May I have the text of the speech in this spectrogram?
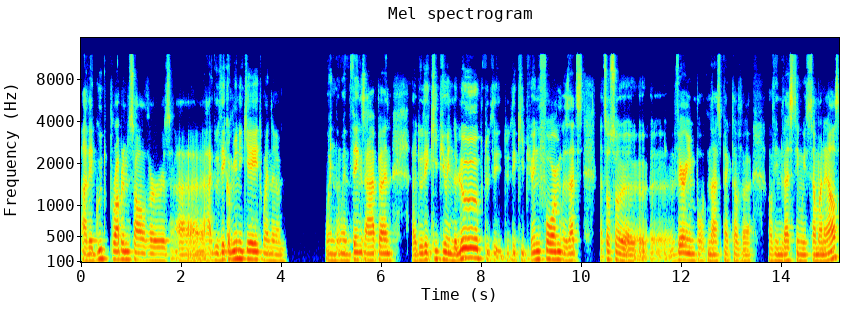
are they good problem solvers? Uh, do they communicate when um, when when things happen uh, do they keep you in the loop? Do they do they keep you informed? Because that's that's also a, a, very important aspect of uh, of investing with someone else.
